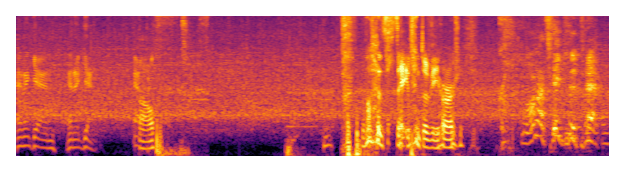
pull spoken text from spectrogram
and again and again. Oh. what a statement to be heard. No, I'm not taking it back. I'm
